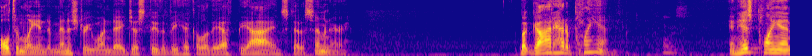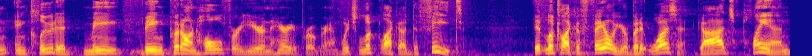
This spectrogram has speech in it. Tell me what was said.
ultimately into ministry one day, just through the vehicle of the FBI instead of seminary. But God had a plan. And his plan included me being put on hold for a year in the Harrier program, which looked like a defeat. It looked like a failure, but it wasn't. God's plan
